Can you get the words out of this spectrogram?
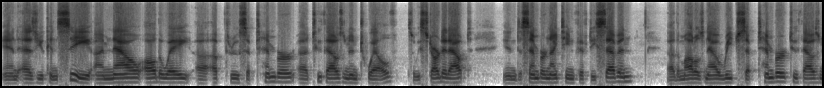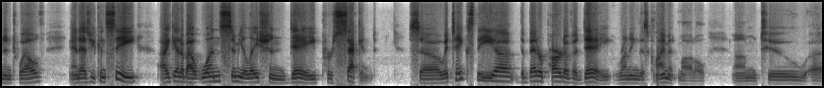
and as you can see, I'm now all the way uh, up through September uh, 2012. So we started out in December 1957. the model's now reached September 2012, and as you can see, I get about one simulation day per second. So it takes the, uh, the better part of a day running this climate model um, to uh,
